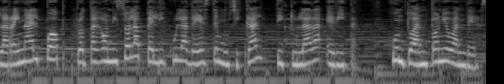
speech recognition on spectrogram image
la reina del pop protagonizó la película de este musical titulada Evita, junto a Antonio Banderas.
